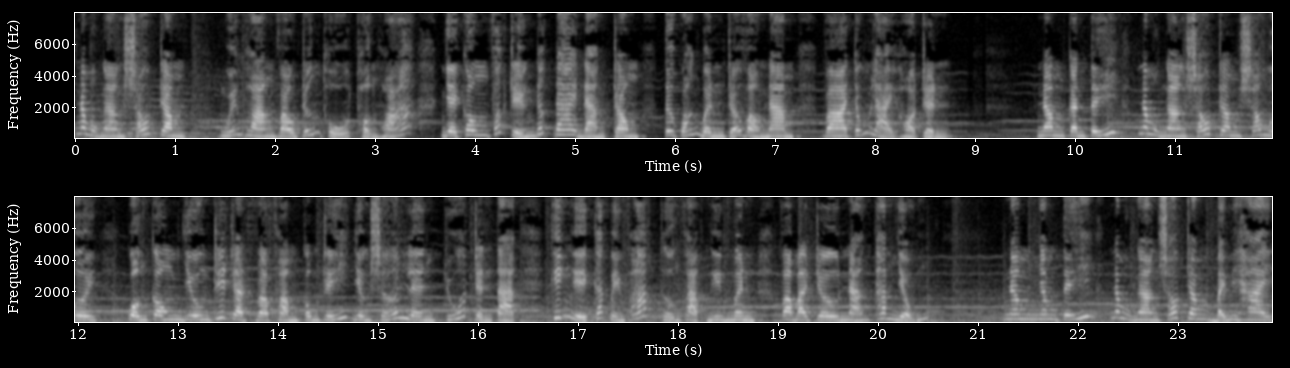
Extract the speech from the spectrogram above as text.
năm 1600, Nguyễn Hoàng vào trấn thủ Thuận Hóa, dày công phát triển đất đai đàn trong từ Quảng Bình trở vào Nam và chống lại họ Trịnh. Năm Canh Tý năm 1660, quận Công Dương Trí Trạch và Phạm Công Trí dân sớ lên chúa Trịnh Tạc kiến nghị các biện pháp thượng phạt nghiêm minh và bài trừ nạn tham nhũng. Năm Nhâm Tý năm 1672,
